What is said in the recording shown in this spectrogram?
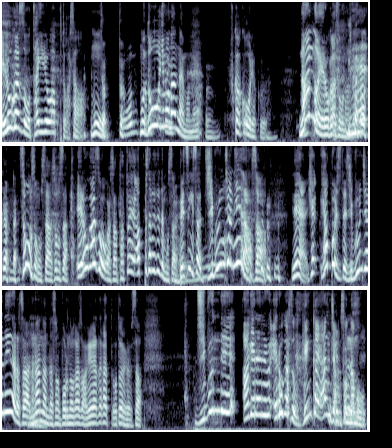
エロ画像大量アップとかさ もうもうどうにもなんないもんね。うん。不可抗力。何のエロ画像なんだ、わかんない。そもそもさそのさエロ画像がさたとえアップされててもさ別にさ自分じゃねえならさねえ 100, 100歩譲って自分じゃねえならさ、何なんだそのポルノ画像上げ方かってことだけどさ自分で上げられるエロ画像限界あんじゃん そんなもん、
